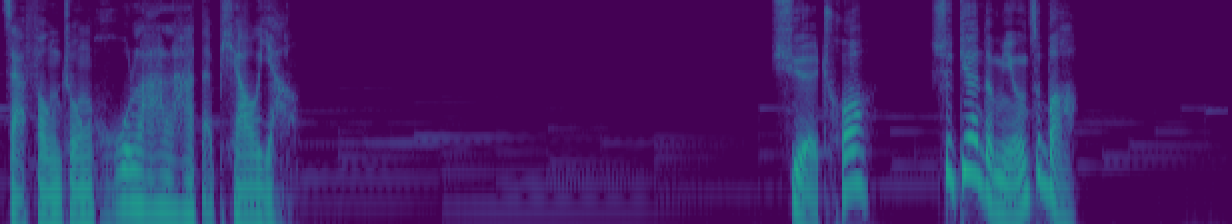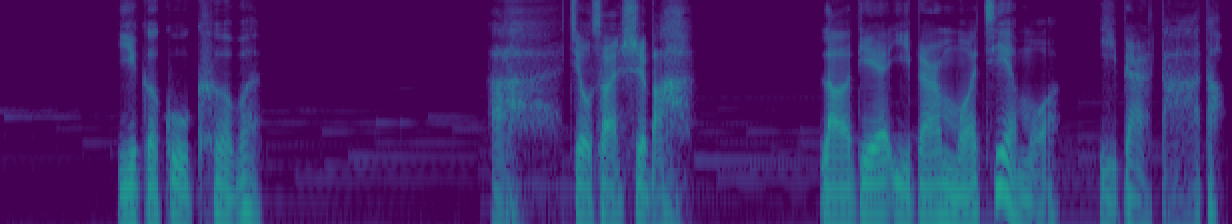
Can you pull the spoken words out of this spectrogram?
在风中呼啦啦的飘扬。雪窗是店的名字吧？一个顾客问：“啊，就算是吧。”老爹一边磨芥末一边答道：“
